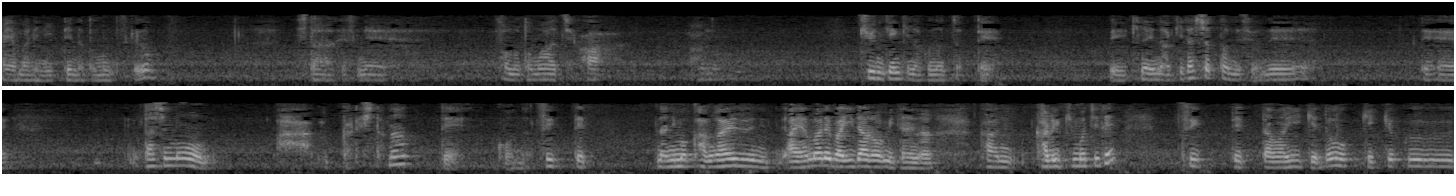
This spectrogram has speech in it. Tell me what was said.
謝りに行ってんだと思うんですけどしたらですねその友達があの急に元気なくなっちゃってでいきなり泣き出しちゃったんですよね。で私もああうっかりしたなってこんなついて何も考えずに謝ればいいだろうみたいな軽い気持ちでついてったはいいけど結局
